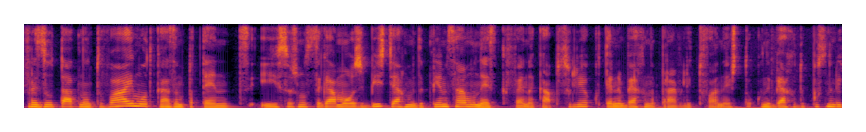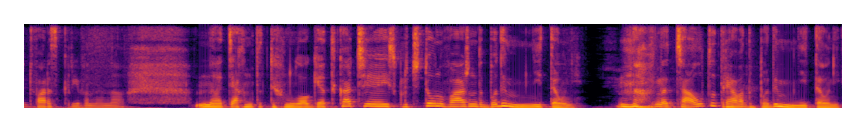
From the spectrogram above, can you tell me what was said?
В резултат на това има отказан патент и всъщност сега може би щяхме да пием само днес кафе на капсули, ако те не бяха направили това нещо, ако не бяха допуснали това разкриване на, на тяхната технология. Така че е изключително важно да бъдем мнителни в началото трябва да бъдем мнителни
